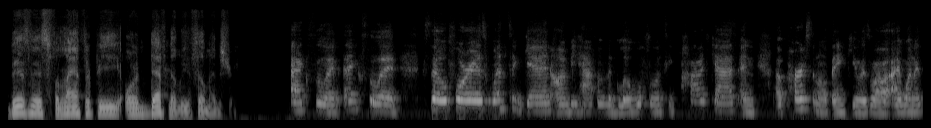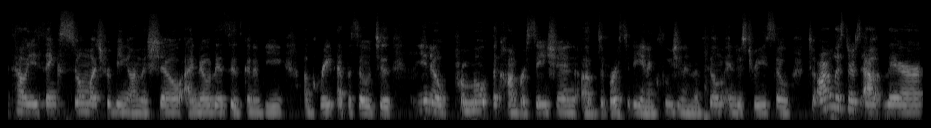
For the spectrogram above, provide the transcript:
business, philanthropy, or definitely the film industry. Excellent, excellent. So, Forrest, once again, on behalf of the Global Fluency Podcast and a personal thank you as well, I want to tell you thanks so much for being on the show. I know this is going to be a great episode to, you know, promote the conversation of diversity and inclusion in the film industry. So, to our listeners out there,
